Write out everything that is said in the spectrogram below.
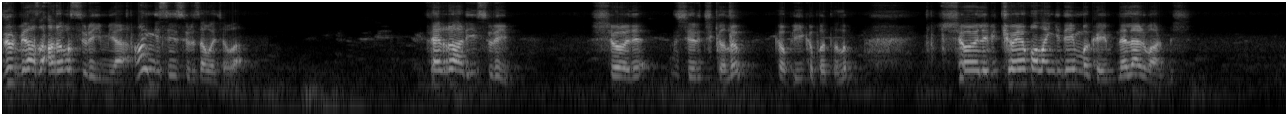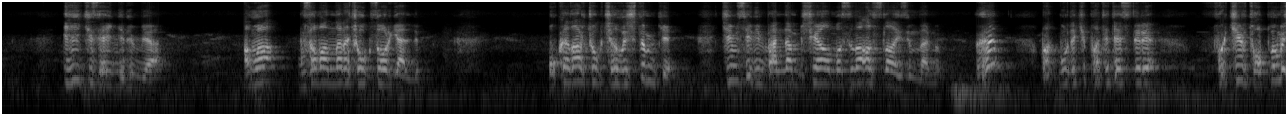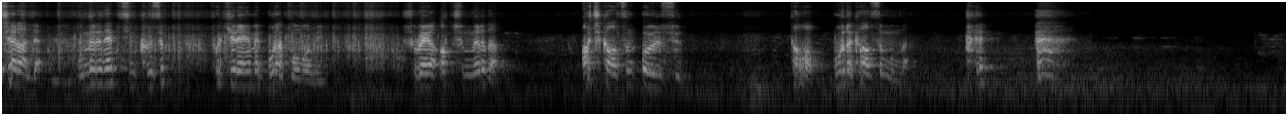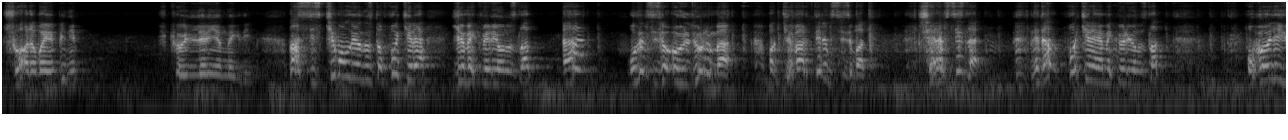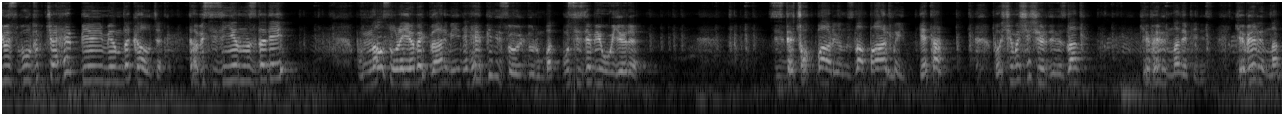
Dur biraz araba süreyim ya. Hangisini sürsem acaba? Ferrari'yi süreyim. Şöyle dışarı çıkalım. Kapıyı kapatalım. Şöyle bir köye falan gideyim bakayım neler varmış. İyi ki zenginim ya. Ama bu zamanlara çok zor geldim. O kadar çok çalıştım ki kimsenin benden bir şey almasına asla izin vermem. He? Bak buradaki patatesleri fakir toplamış herhalde. Bunların hepsini kazıp fakire yemek bırakmamalıyım. Şuraya at şunları da. Aç kalsın ölsün. Tamam burada kalsın bunlar. Şu arabaya binip şu köylülerin yanına gideyim. Lan siz kim oluyorsunuz da fakire yemek veriyorsunuz lan? Ha? Oğlum sizi öldürürüm ha. Bak gebertirim sizi bak. Şerefsizler. Neden fakire yemek veriyorsunuz lan? O böyle yüz buldukça hep benim yanımda kalacak. Tabii sizin yanınızda değil. Bundan sonra yemek vermeyin hepinizi öldürürüm bak. Bu size bir uyarı. Siz de çok bağırıyorsunuz lan bağırmayın. Yeter. Başımı şişirdiniz lan. Geberin lan hepiniz. Geberin lan.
